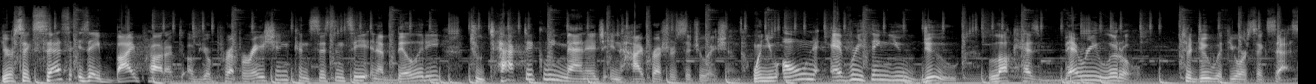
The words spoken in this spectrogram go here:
Your success is a byproduct of your preparation, consistency, and ability to tactically manage in high pressure situations. When you own everything you do, luck has very little to do with your success.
